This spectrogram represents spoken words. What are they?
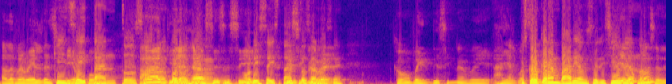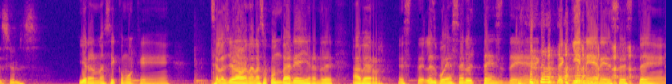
La de Rebelde en su 15 y tiempo. tantos, o Ah, no me aquí, acuerdo ajá, qué- sí, sí, sí. o 16 tantos, algo así. 19. ¿Cómo? 20, 19. Hay algo Pues así. creo que eran varias Sí, ediciones, eran ¿no? varias ediciones. Y eran así como que se las llevaban a la secundaria y eran de, a ver, este, les voy a hacer el test de, de quién eres, este,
